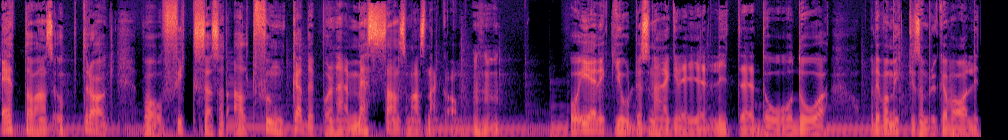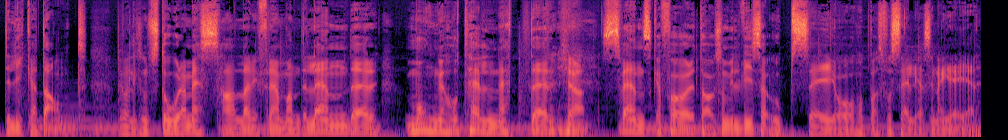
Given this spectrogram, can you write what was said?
Ett av hans uppdrag var att fixa så att allt funkade på den här mässan som han snackade om. Och Erik gjorde såna här grejer lite då och då. Och det var mycket som brukar vara lite likadant. Det var liksom stora mässhallar i främmande länder, många hotellnätter, Ja. svenska företag som vill visa upp sig och hoppas få sälja sina grejer.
